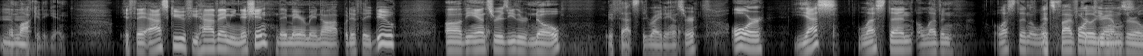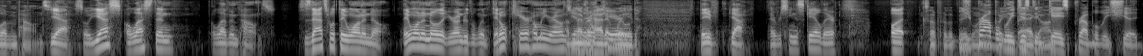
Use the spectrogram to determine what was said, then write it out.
and lock it again. If they ask you if you have ammunition, they may or may not, but if they do, uh, the answer is either no, if that's the right answer, or yes, less than 11, less than 11, It's five four kilograms kilos. or 11 pounds. Yeah. So yes, a less than 11 pounds. Because that's what they want to know. They want to know that you're under the limit. They don't care how many rounds I've you have. never They don't had it care. weighed They've, yeah, never seen a scale there. But except for the big should one. you probably just in on. case probably should.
